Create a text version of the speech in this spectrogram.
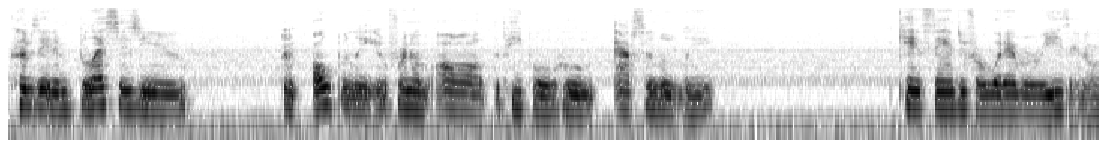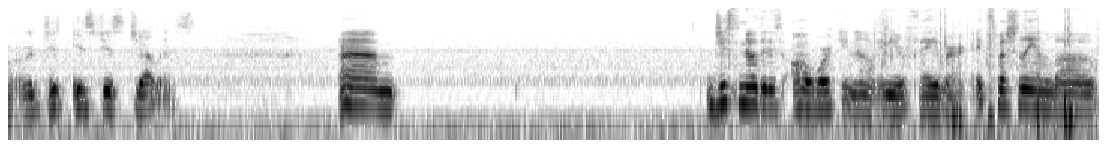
comes in and blesses you um, openly in front of all the people who absolutely can't stand you for whatever reason or, or just is just jealous. Um, just know that it's all working out in your favor, especially in love.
